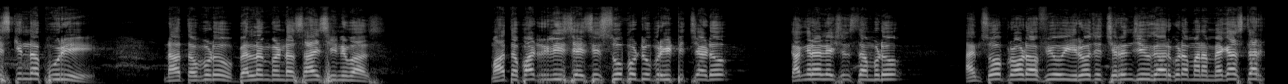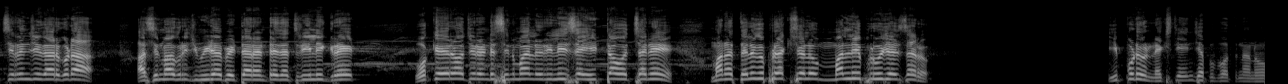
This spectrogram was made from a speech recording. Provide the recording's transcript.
కిష్కింద పూరి. నా తమ్ముడు బెల్లంకొండ సాయి శ్రీనివాస్ మాతో పాటు రిలీజ్ చేసి సూపర్ డూపర్ హిట్ ఇచ్చాడు. కంగ్రాచులేషన్స్ తమ్ముడు. I'm so proud of you ఈరోజు చిరంజీవి గారు కూడా మన మెగాస్టార్ చిరంజీవి గారు కూడా ఆ సినిమా గురించి వీడియో పెట్టారంటే దట్స్ రియలీ గ్రేట్ ఒకే రోజు రెండు సినిమాలు రిలీజ్ అయ్యి హిట్ అవ్వచ్చని మన తెలుగు ప్రేక్షకులు మళ్ళీ ప్రూవ్ చేశారు. ఇప్పుడు నెక్స్ట్ ఏం చెప్పబోతున్నాను?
